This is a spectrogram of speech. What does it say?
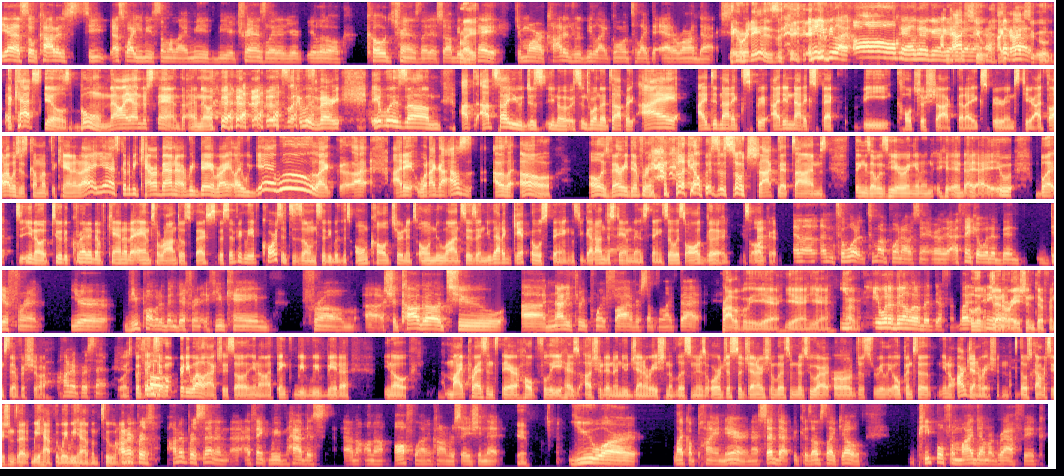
Yeah, so cottage. See, that's why you need someone like me to be your translator, your your little code translator. So I'll be right. like, hey, Jamar, cottage would be like going to like the Adirondacks. There it is. and then you'd be like, oh, okay, okay, okay. I got, I got you. I, I got, got you. The Catskills. Boom. Now I understand. I know. it, was, it, was, very, it was, um, I'll, I'll tell you just, you know, since we're on that topic, I, I did not expect, I did not expect the culture shock that I experienced here. I thought I was just coming up to Canada. Hey, yeah, it's gonna be Caribana every day, right? Like, yeah, woo! Like, uh, I, I didn't. When I got, I was, I was like, oh, oh, it's very different. like I was just so shocked at times things I was hearing, and and I, I it, but you know, to the credit of Canada and Toronto spe- specifically, of course, it's its own city with its own culture and its own nuances, and you got to get those things. You got to understand yeah. those things. So it's all good. It's all good. And and to what to my point I was saying earlier, I think it would have been different. Your viewpoint would have been different if you came from uh, Chicago to uh, 93.5 or something like that. Probably, yeah, yeah, yeah. You, um, it would have been a little bit different, but a little anyway, generation difference there for sure. Hundred percent. Of course, But so, things are going pretty well actually. So you know, I think we've we've made a, you know, my presence there hopefully has ushered in a new generation of listeners, or just a generation of listeners who are or just really open to you know our generation, those conversations that we have the way we have them too. Hundred percent, hundred percent, and I think we've had this on, on an offline conversation that yeah. you are like a pioneer. And I said that because I was like, yo, people from my demographic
